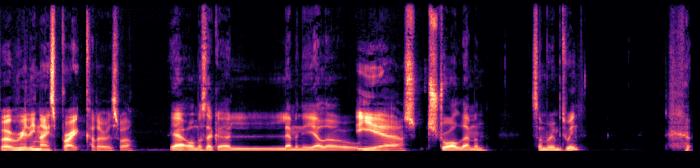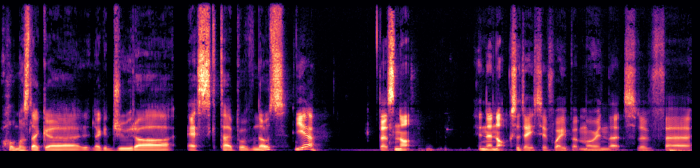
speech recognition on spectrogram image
but a really nice bright color as well. Yeah, almost like a lemony yellow Yeah, straw lemon, somewhere in between. almost like a like a Jura esque type of nose. yeah. That's not in an oxidative way, but more in that sort of uh,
